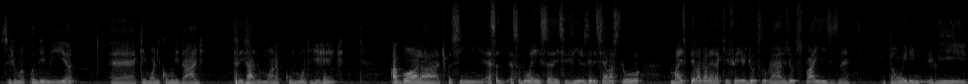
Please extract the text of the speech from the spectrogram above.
seja uma pandemia, é, quem mora em comunidade, tá ligado? Mora com um monte de gente. Agora, tipo assim, essa, essa doença, esse vírus, ele se alastrou mas pela galera que veio de outros lugares, de outros países, né? Então ele, ele,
